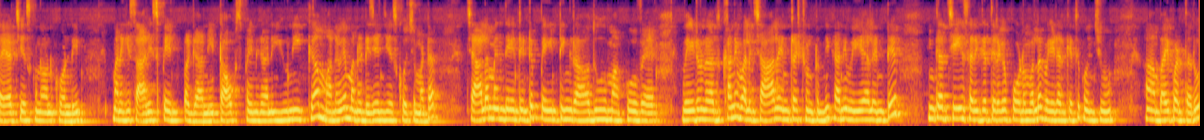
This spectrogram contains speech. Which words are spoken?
తయారు చేసుకున్నాం అనుకోండి. మనకి సారీస్ పెయింట్ కానీ టాప్స్ పెయింట్ కానీ యూనిక్గా మనమే మనం డిజైన్ చేసుకోవచ్చు అనమాట చాలామంది ఏంటంటే పెయింటింగ్ రాదు మాకు వే వేయడం రాదు. కానీ వాళ్ళకి చాలా ఇంట్రెస్ట్ ఉంటుంది. కానీ వేయాలంటే ఇంకా చేయి సరిగ్గా తిరగకపోవడం వల్ల వేయడానికి అయితే కొంచెం భయపడతారు.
